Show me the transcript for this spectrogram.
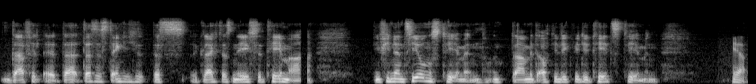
Dafür, äh, das ist denke ich das gleich das nächste Thema die Finanzierungsthemen und damit auch die Liquiditätsthemen ja.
